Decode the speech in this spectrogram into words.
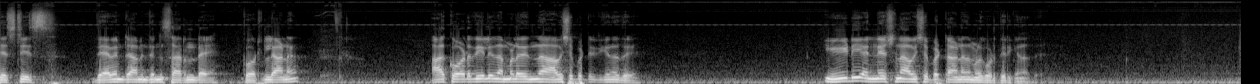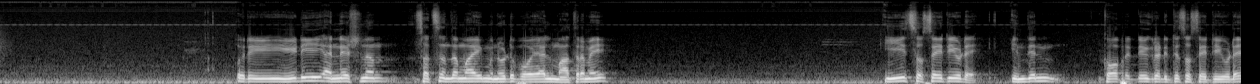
ജസ്റ്റിസ് ദേവൻ രാമചന്ദ്രൻ സാറിന്റെ കോർട്ടിലാണ്. ആ കോടതിയിൽ നമ്മൾ ഇന്ന് ആവശ്യപ്പെട്ടിരിക്കുന്നത് ഇ ഡി അന്വേഷണം ആവശ്യപ്പെട്ടാണ് നമ്മൾ കൊടുത്തിരിക്കുന്നത്. ഒരു ഇ ഡി അന്വേഷണം സത്യസന്ധമായി മുന്നോട്ട് പോയാൽ മാത്രമേ ഈ സൊസൈറ്റിയുടെ ഇന്ത്യൻ കോപ്പറേറ്റീവ് ക്രെഡിറ്റ് സൊസൈറ്റിയുടെ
